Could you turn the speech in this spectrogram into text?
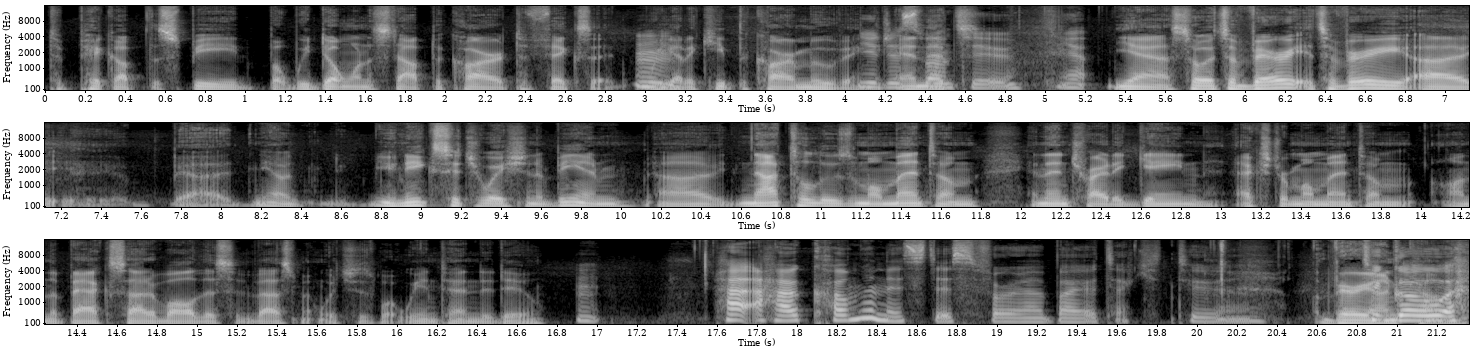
to pick up the speed, but we don't want to stop the car to fix it. Mm. We got to keep the car moving. You just and want to, yeah. Yeah. So it's a very it's a very uh, uh, you know unique situation to be in, uh, not to lose momentum and then try to gain extra momentum on the backside of all this investment, which is what we intend to do. Mm. How, how common is this for a biotech to uh, very to uncommon. go?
